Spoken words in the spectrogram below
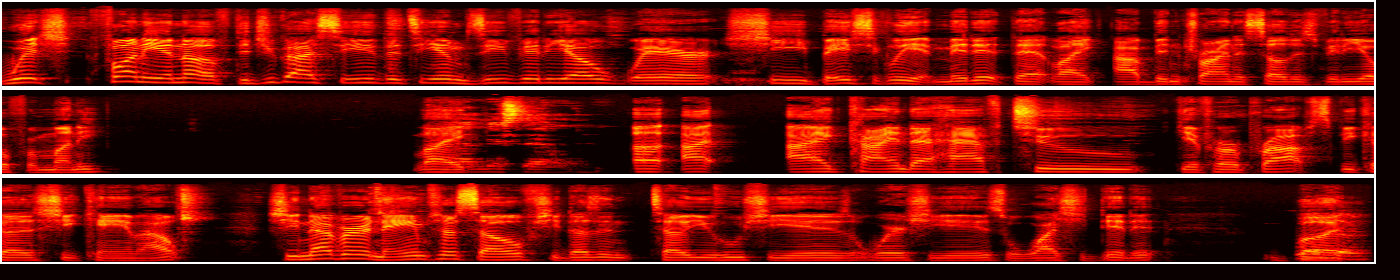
Which, funny enough, did you guys see the TMZ video where she basically admitted that like I've been trying to sell this video for money? Like I missed that one. uh, I I kind of have to give her props because she came out. She never names herself. She doesn't tell you who she is or where she is or why she did it. But Well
